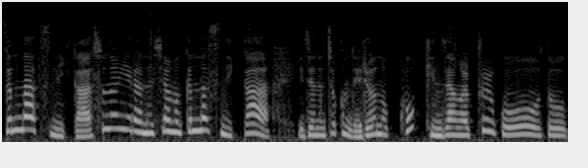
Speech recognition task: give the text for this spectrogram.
끝났으니까 수능이라는 시험은 끝났으니까 이제는 조금 내려놓고 긴장을 풀고 또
